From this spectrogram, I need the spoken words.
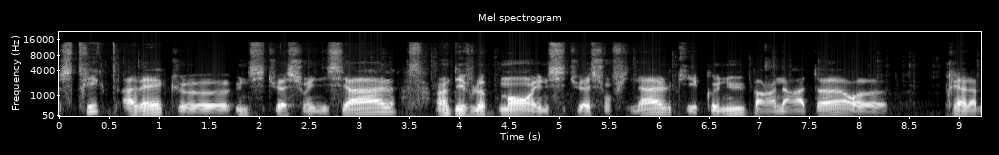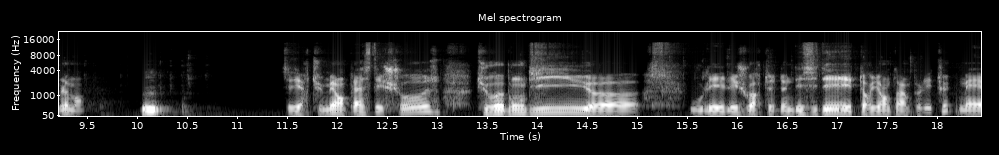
strict avec une situation initiale, un développement et une situation finale qui est connue par un narrateur préalablement. Mmh. C'est-à-dire tu mets en place des choses, tu rebondis, où les, joueurs te donnent des idées et t'orientent un peu les trucs, mais,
